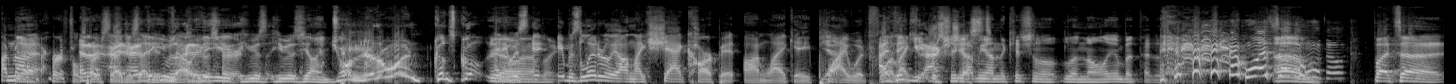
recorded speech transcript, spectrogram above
I'm not Yeah. a hurtful And person. I, just I, think he was. know I he think was he, hurt. he was. He was yelling, "Do you want another one? Let's go!" You and it was it, like- it was literally on like shag carpet on like a plywood floor. I think like, you actually just, got me on the kitchen linoleum, but that doesn't. was on the- but uh,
